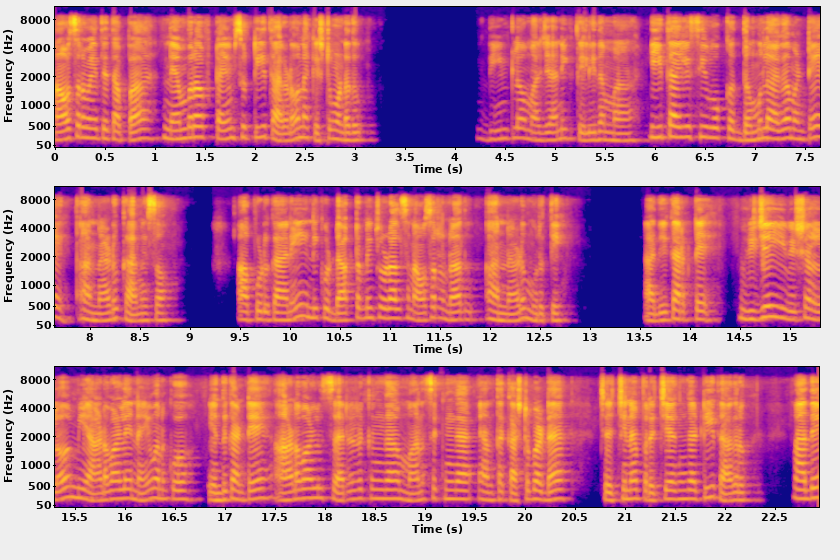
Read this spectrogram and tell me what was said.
అవసరమైతే తప్ప నెంబర్ ఆఫ్ టైమ్స్ టీ తాగడం నాకు ఇష్టం ఉండదు. దీంట్లో మజా నీకు తెలీదమ్మా టీ తాగేసి ఒక్క దమ్ములాగామంటే అన్నాడు కామేశం. అప్పుడు కానీ నీకు డాక్టర్ని చూడాల్సిన అవసరం రాదు అన్నాడు మృతి అది కరెక్టే. విజయ్ ఈ విషయంలో మీ ఆడవాళ్ళే నయం అనుకో ఎందుకంటే ఆడవాళ్ళు శారీరకంగా మానసికంగా ఎంత కష్టపడ్డా చచ్చినా ప్రత్యేకంగా టీ తాగరు. అదే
